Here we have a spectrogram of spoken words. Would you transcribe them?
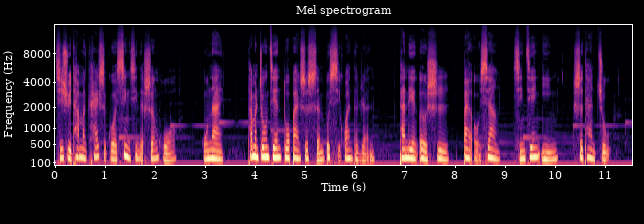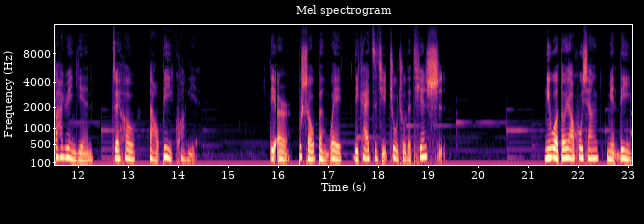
期许他们开始过信心的生活。无奈，他们中间多半是神不喜欢的人，贪恋恶事，拜偶像，行奸淫，试探主，发怨言，最后倒闭旷野。第二，不守本位，离开自己住处的天使。你我都要互相勉励，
